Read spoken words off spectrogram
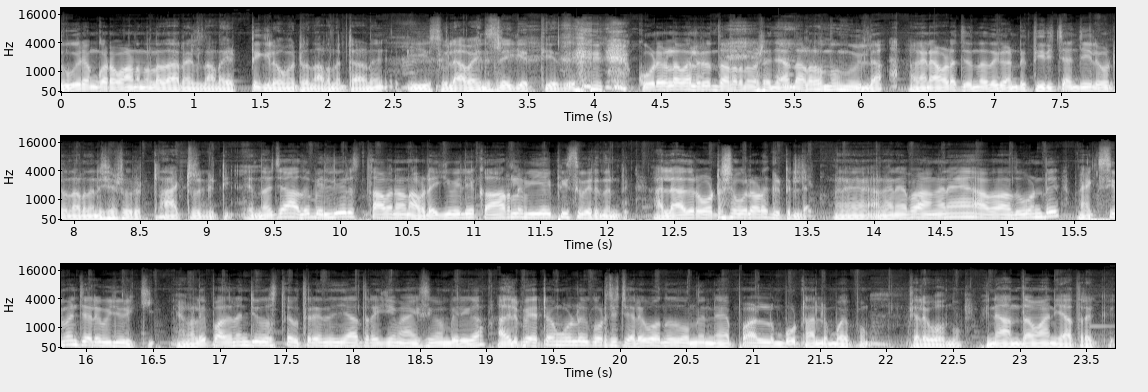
ദൂരം കുറവാണെന്നുള്ള ധാരണയിൽ നടന്ന് എട്ട് കിലോമീറ്റർ നടന്നിട്ടാണ് ഈ സുലാ വൈൻസിലേക്ക് എത്തിയത്. കൂടെയുള്ള പലരും തളർന്നു പക്ഷേ ഞാൻ തളർന്നൊന്നുമില്ല. അങ്ങനെ അവിടെ ചെന്നത് കണ്ട് തിരിച്ച് അഞ്ച് കിലോമീറ്റർ നടന്നതിന് ശേഷം ഒരു ട്രാക്ടർ കിട്ടി. എന്ന് വെച്ചാൽ അത് വലിയൊരു സ്ഥാപനമാണ്. അവിടേക്ക് വലിയ കാറിൽ വി ഐ പീസ് വരുന്നുണ്ട്. അല്ലാതെ ഒരു ഓട്ടോറിക്ഷ പോലും അവിടെ കിട്ടില്ല. അങ്ങനെ അങ്ങനെ അപ്പോൾ അങ്ങനെ അതുകൊണ്ട് മാക്സിമം ചിലവ് ചുരുക്കി. ഞങ്ങൾ പതിനഞ്ച് ദിവസത്തെ ഉത്തരേന്ത്യൻ യാത്രയ്ക്ക് മാക്സിമം വരിക. അതിലിപ്പോൾ ഏറ്റവും കൂടുതൽ കുറച്ച് ചിലവ് വന്നത് ഒന്ന് നേപ്പാളിലും ഭൂട്ടാനിലും പോയപ്പം ചിലവ് വന്നു. പിന്നെ അന്തമാൻ യാത്രയ്ക്ക്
